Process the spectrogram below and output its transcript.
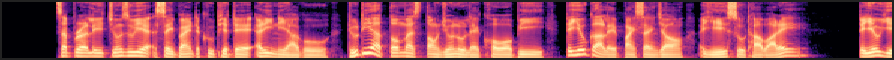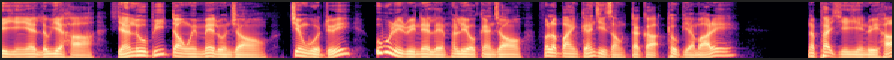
။ Separately ကျွန်းစုရဲ့အစိပ်ပိုင်းတစ်ခုဖြစ်တဲ့အဲ့ဒီနေရာကိုဒုတိယ Thomas တောင်ကျွန်းလို့လည်းခေါ်ဝေါ်ပြီးတရုတ်ကလည်းပိုင်ဆိုင်ကြောင်းအရေးဆိုထားပါတယ်။ တရုတ်ရေရင်ရဲ့လုပ်ရက်ဟာရန်လိုပြီးတောင်ဝင်မဲ့လွန်ကြောင်းကျင့်ဝတ်တွေဥပဒေတွေနဲ့လည်းမလျော်ကန်ကြောင်းဖိလစ်ပိုင်ကမ်းခြေဆောင်တပ်ကထုတ်ပြန်ပါတယ်။နှစ်ဖက်ရေရင်တွေဟာ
